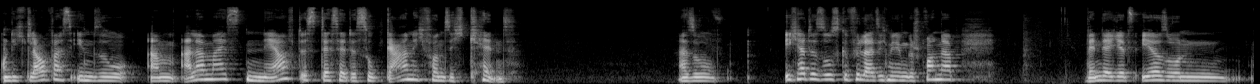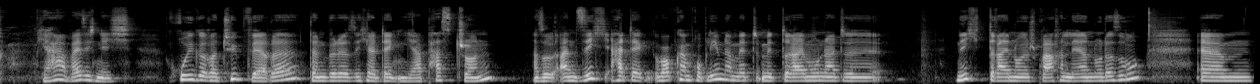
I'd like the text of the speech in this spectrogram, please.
Und ich glaube, was ihn so am allermeisten nervt, ist, dass er das so gar nicht von sich kennt. Also ich hatte so das Gefühl, als ich mit ihm gesprochen habe, wenn der jetzt eher so ein, ja, weiß ich nicht, ruhigerer Typ wäre, dann würde er sich halt denken, ja, passt schon. Also an sich hat er überhaupt kein Problem damit, mit drei Monate nicht drei neue Sprachen lernen oder so. Ähm,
